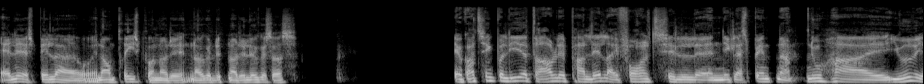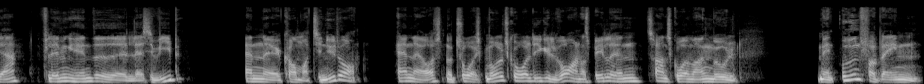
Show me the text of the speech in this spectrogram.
alle spillere jo enormt pris på, når det, når, når det lykkes også. Jeg kunne godt tænke på lige at drage lidt paralleller i forhold til øh, Niklas Bentner. Nu har øh, I ude ved jer Flemming hentet øh, Lasse Vibe. Han øh, kommer til nytår. Han er også notorisk målscorer, ligegyldigt hvor han har spillet henne. Så har han scoret mange mål. Men uden for banen,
